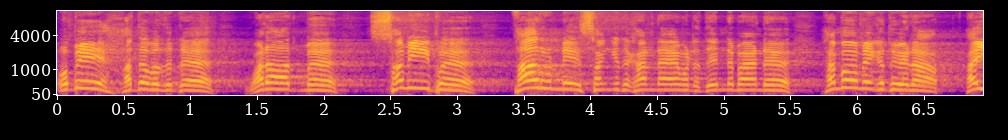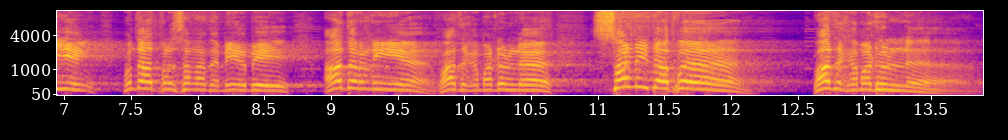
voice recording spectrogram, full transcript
ඔබේ හදවතට වඩාත්ම සමීප තාරුණ්‍ය සංගීත කණ්ඩායමට දෙන්න බාන්න හැමෝම එකතු වෙලා අයියෙන් හොඳත් ප්‍රසන්නද මේ ඔබේ ආදරණීය වාදක මඩුල්ල සනිදප වාදක මඩුල්ල.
